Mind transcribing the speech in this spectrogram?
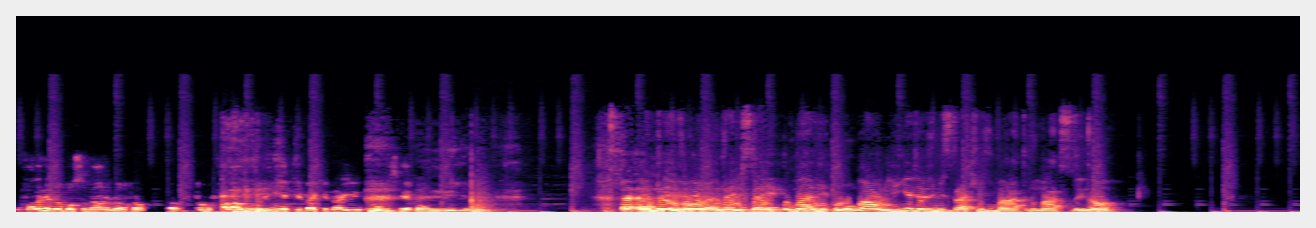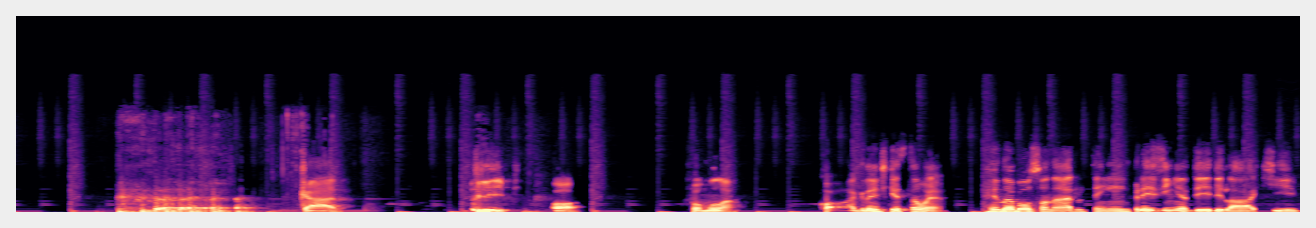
Não fala Renan Bolsonaro, não. Vamos, vamos falar Lulinha, que vai que daí o povo se revolta. É, Andrei, vamos lá, Andrei. Isso daí, uma, uma aulinha de administrativo mata, não mata isso daí, não? Cara, Felipe, ó, vamos lá. A grande questão é, Renan Bolsonaro tem a empresinha dele lá que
